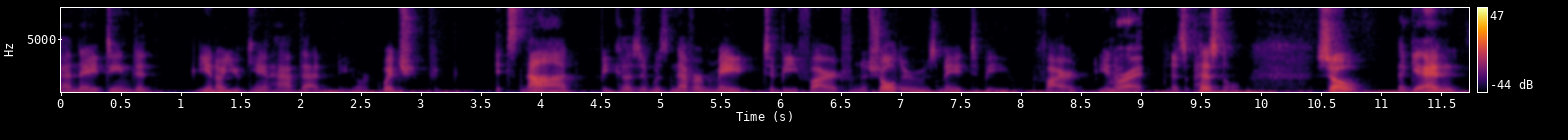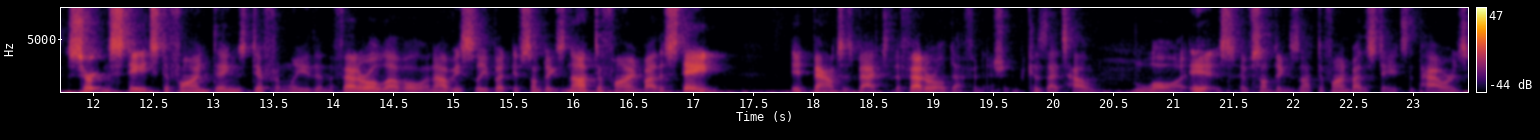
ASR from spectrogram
and they deemed it, you know, you can't have that in New York, which it's not because it was never made to be fired from the shoulder. It was made to be fired, you know, Right. as a pistol. So again, certain states define things differently than the federal level, and obviously, but if something's not defined by the state, it bounces back to the federal definition because that's how law is. If something's not defined by the states, the powers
